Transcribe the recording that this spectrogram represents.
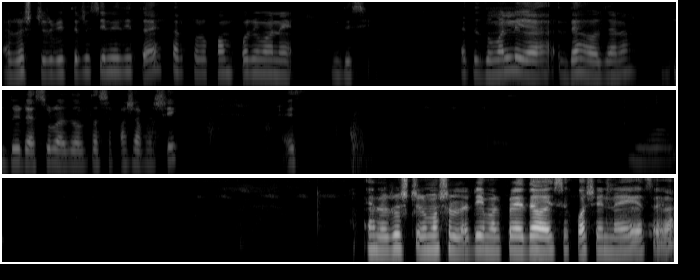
রোস্টের ভিতরে চিনি দিতে হয় তারপর কম পরিমাণে দিছি। এতে দুমার লিগা দেখা যায় না, দুইটা চুলা জ্বলতেছে পাশাপাশি। এখানে রোস্টের মশলাটি আমার প্রায় দেওয়া হয়েছে কষাই হয়ে গেছে গা।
